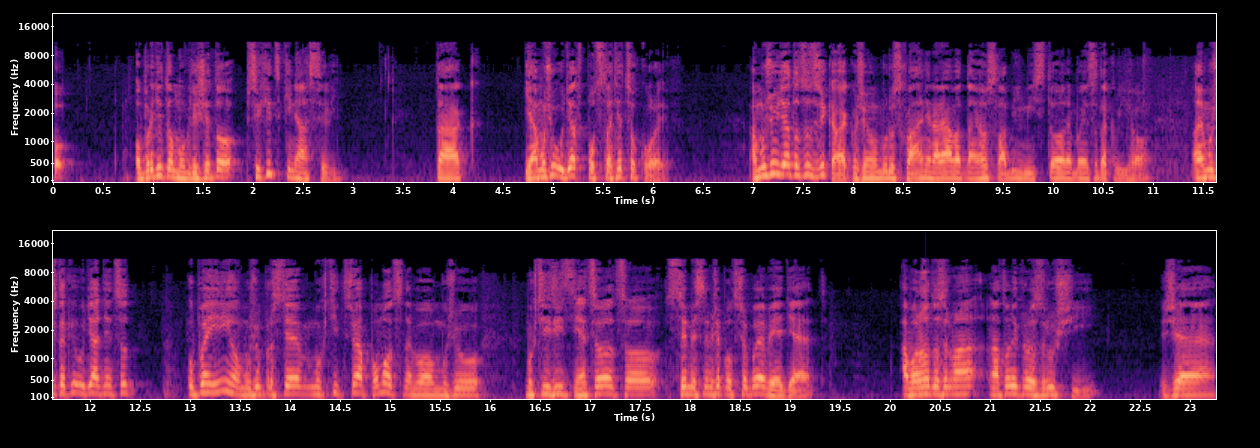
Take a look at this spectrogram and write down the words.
O, oproti tomu, když je to psychický násilí, tak já můžu udělat v podstatě cokoliv. A můžu udělat to, co jsi říkal, jako že mu budu schválně nadávat na jeho slabý místo nebo něco takového. Ale můžu taky udělat něco úplně jiného. Můžu prostě mu chtít třeba pomoct, nebo můžu mu chtít říct něco, co si myslím, že potřebuje vědět. A ono ho to zrovna natolik rozruší, že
